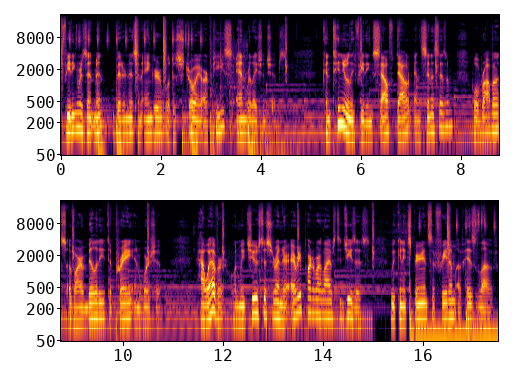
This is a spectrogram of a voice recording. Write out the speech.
Feeding resentment, bitterness, and anger will destroy our peace and relationships. Continually feeding self doubt and cynicism will rob us of our ability to pray and worship. However, when we choose to surrender every part of our lives to Jesus, we can experience the freedom of His love.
